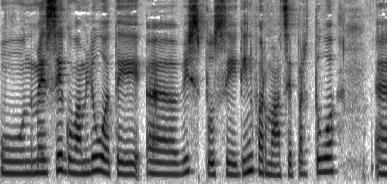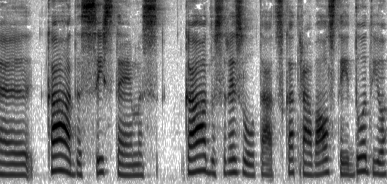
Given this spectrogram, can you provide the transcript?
Un mēs ieguvām ļoti uh, vispusīgu informāciju par to, uh, kādas sistēmas kādus rezultātus katrā valstī dod, jo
